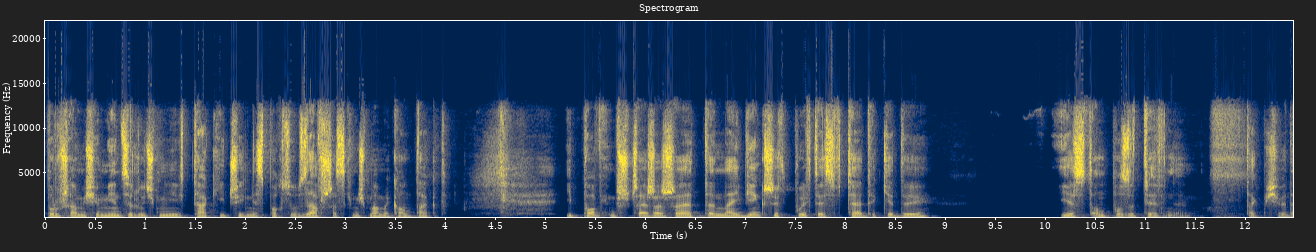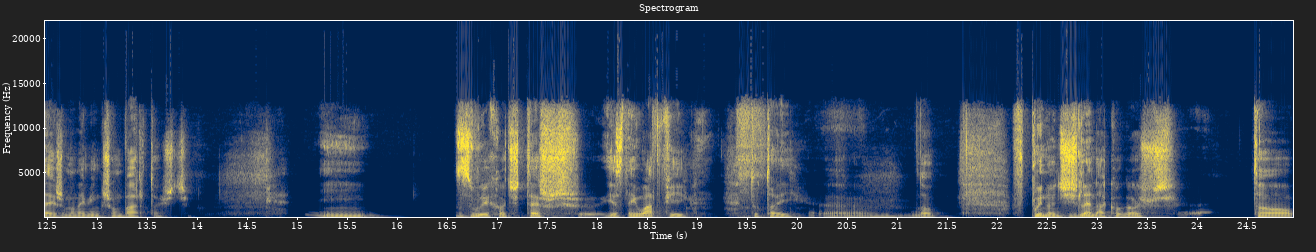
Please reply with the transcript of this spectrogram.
Poruszamy się między ludźmi w taki czy inny sposób, zawsze z kimś mamy kontakt. I powiem szczerze, że ten największy wpływ to jest wtedy, kiedy jest on pozytywny. Tak mi się wydaje, że ma największą wartość. I zły, choć też jest najłatwiej tutaj no, wpłynąć źle na kogoś, to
